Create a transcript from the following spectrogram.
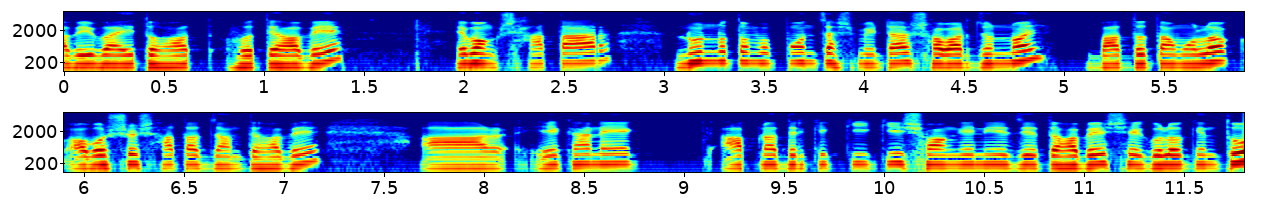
অবিবাহিত হতে হবে এবং সাঁতার ন্যূনতম পঞ্চাশ মিটার সবার জন্যই বাধ্যতামূলক অবশ্যই সাঁতার জানতে হবে। আর এখানে আপনাদেরকে কি কি সঙ্গে নিয়ে যেতে হবে সেগুলো কিন্তু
